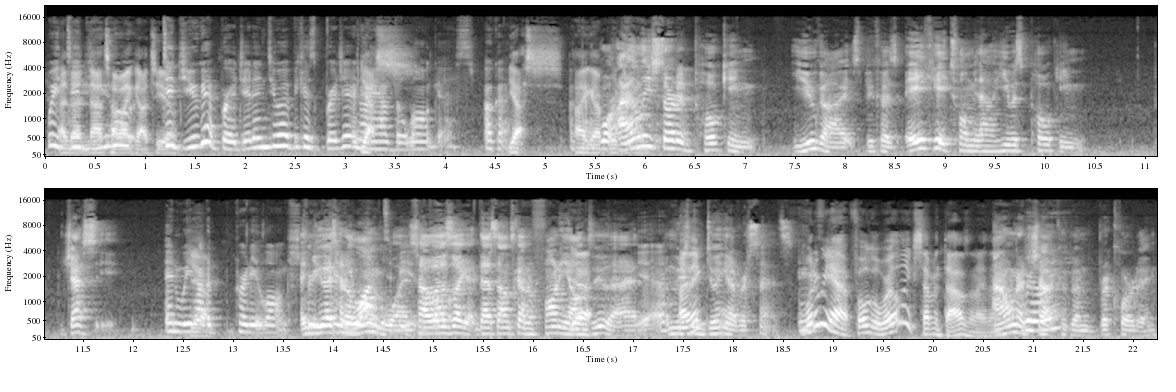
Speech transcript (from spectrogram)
Wait, and did then that's you, how I got to you. Did you get Bridget into it? Because Bridget and I have the longest. Okay. Yes, I got. Well, I only in. started poking you guys because AK told me that he was poking Jesse, And we had a pretty long streak. and you guys had a long one. So I was like, "That sounds kind of funny. Yeah. I'll do that." Yeah. And we've I been doing it ever since. What are we at, Fogel? We're at like seven thousand, I think. I don't want to Really? check because I'm recording.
